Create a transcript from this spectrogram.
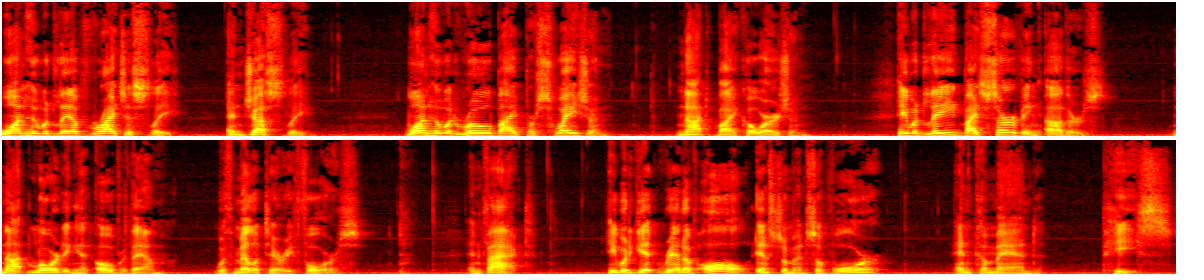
one who would live righteously and justly, one who would rule by persuasion, not by coercion. He would lead by serving others, not lording it over them with military force. In fact, he would get rid of all instruments of war and command peace.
